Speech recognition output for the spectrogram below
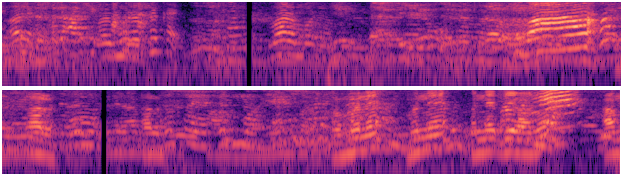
હાલે. મારા મોઢા ન ખાય મારા મોઢા વાહ! હાલો. હાલો. આ મને મને મને દેવાનું. આમ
